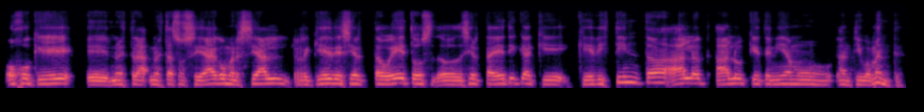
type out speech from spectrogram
ojo que eh, nuestra, nuestra sociedad comercial requiere de cierto etos o de cierta ética que, que es distinta a lo, a lo, que teníamos antiguamente.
